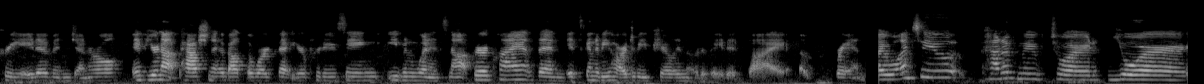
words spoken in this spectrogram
creative in general. If you're not passionate about the work that you're producing, even when it's not for a client, then it's going to be hard to be purely motivated by a brand. I want to kind of move toward your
